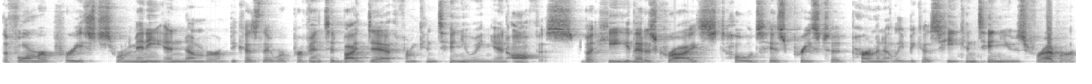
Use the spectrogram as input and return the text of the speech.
The former priests were many in number because they were prevented by death from continuing in office. But he, that is Christ, holds his priesthood permanently because he continues forever.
